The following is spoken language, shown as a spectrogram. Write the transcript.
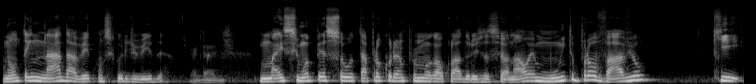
Não tem nada a ver com seguro de vida. Verdade. Mas se uma pessoa está procurando por uma calculadora gestacional, é muito provável que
